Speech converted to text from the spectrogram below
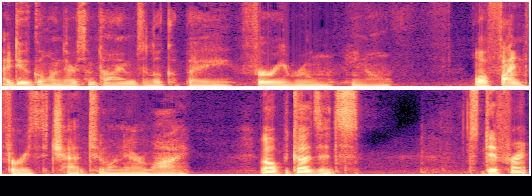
I do go in there sometimes and look up a furry room, you know. Well, find furries to chat to on there. Why? Well, because it's it's different.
